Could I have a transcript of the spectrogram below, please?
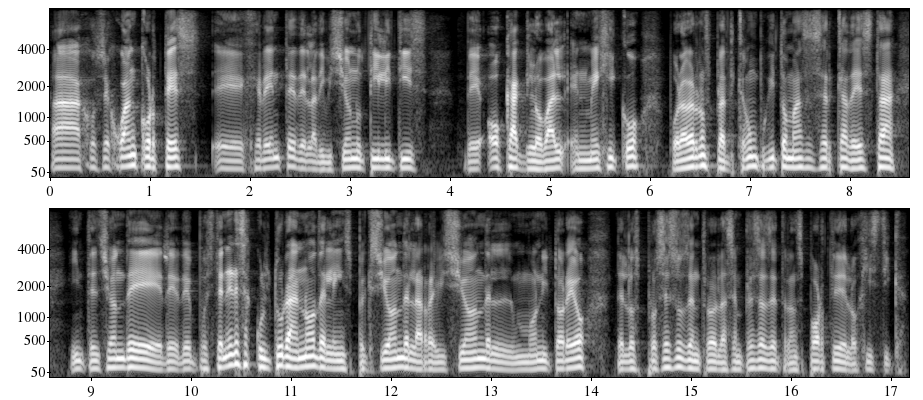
a José Juan Cortés, eh, gerente de la división Utilities de OCA Global en México, por habernos platicado un poquito más acerca de esta intención de, pues tener esa cultura, ¿no? De la inspección, de la revisión, del monitoreo de los procesos dentro de las empresas de transporte y de logística.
